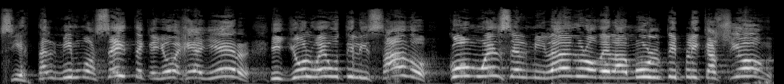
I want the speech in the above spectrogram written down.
Si está el mismo aceite que yo dejé ayer y yo lo he utilizado, ¿cómo es el milagro de la multiplicación?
